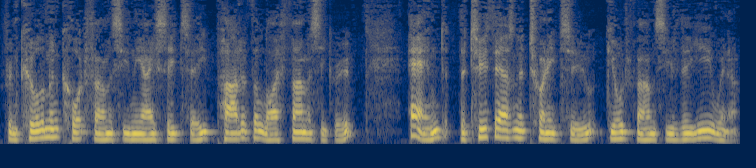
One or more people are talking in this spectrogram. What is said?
from Coolamon Court Pharmacy in the ACT, part of the Life Pharmacy Group and the 2022 Guild Pharmacy of the Year winner.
